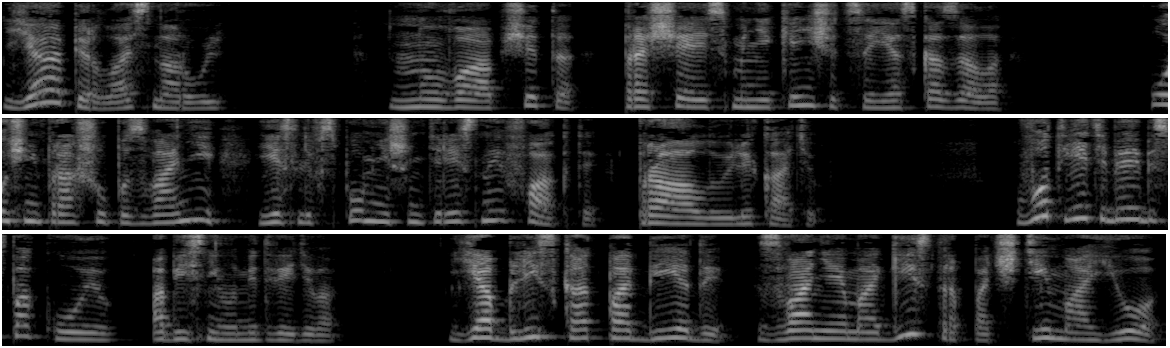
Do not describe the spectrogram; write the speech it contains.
Я оперлась на руль. «Ну, вообще-то, прощаясь с манекенщицей, я сказала, «Очень прошу, позвони, если вспомнишь интересные факты про Аллу или Катю». «Вот я тебя и беспокою», — объяснила Медведева. «Я близко от победы, звание магистра почти мое.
